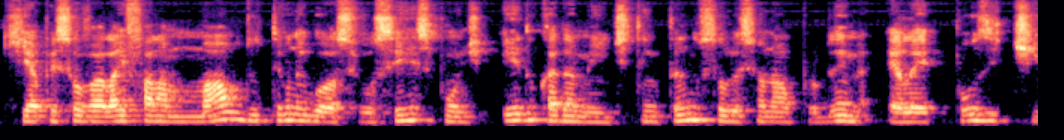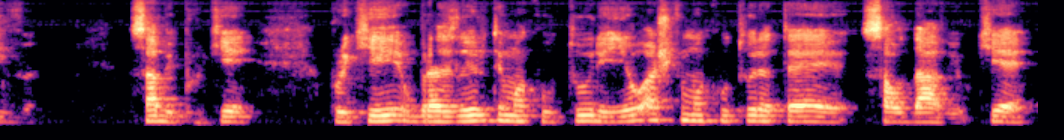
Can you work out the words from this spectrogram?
que a pessoa vai lá e fala mal do teu negócio, você responde educadamente, tentando solucionar o problema, ela é positiva. Sabe por quê? Porque o brasileiro tem uma cultura, e eu acho que uma cultura até saudável, que é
